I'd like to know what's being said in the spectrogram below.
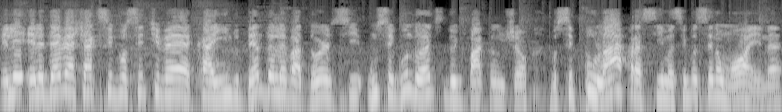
Ele, ele deve achar que se você estiver caindo dentro do elevador, se um segundo antes do impacto no chão, você pular para cima, assim você não morre, né?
